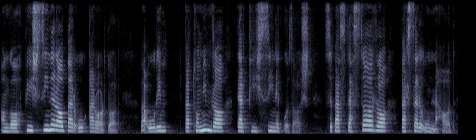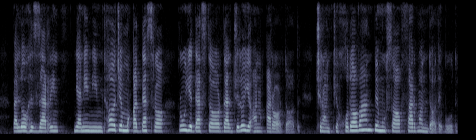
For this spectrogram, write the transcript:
آنگاه پیش سینه را بر او قرار داد و اوریم و تومیم را در پیش سینه گذاشت. سپس دستار را بر سر او نهاد و لوح زرین یعنی نیمتاج مقدس را روی دستار در جلوی آن قرار داد چنانکه خداوند به موسی فرمان داده بود.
